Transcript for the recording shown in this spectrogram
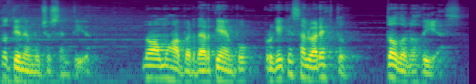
no tiene mucho sentido. No vamos a perder tiempo porque hay que salvar esto todos los días.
